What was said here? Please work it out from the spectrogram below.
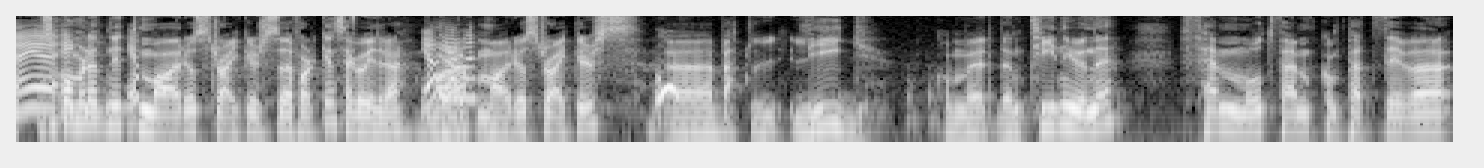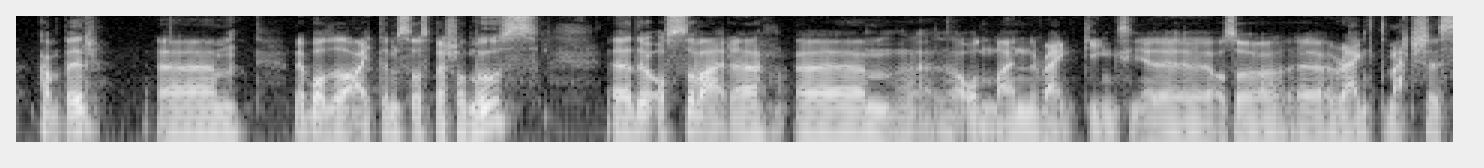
Nei, Og så kommer det et nytt Mario Strikers, eh, folkens. Jeg går videre. Ja, Mario. Mario Strikers uh, Battle League kommer den 10. juni. Fem mot fem kompetitive kamper Um, med både items og special moves. Det vil også være um, online ranking, altså uh, ranked matches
